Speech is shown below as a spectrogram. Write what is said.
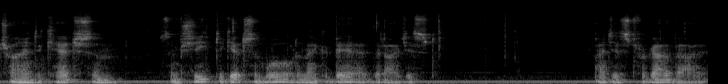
trying to catch some some sheep to get some wool to make a bed that I just I just forgot about it.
